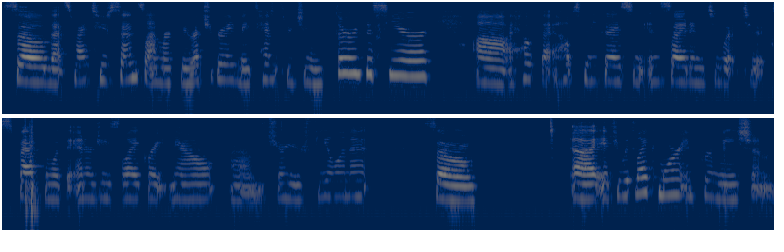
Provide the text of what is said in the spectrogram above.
So that's my two cents on Mercury retrograde, May 10th through June 3rd this year. Uh, I hope that helps give you guys some insight into what to expect and what the energy is like right now. I'm sure you're feeling it. So Uh, if you would like more information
